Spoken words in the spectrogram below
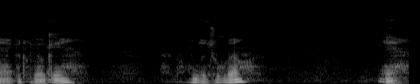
예 그리고 여기 하나 먼저 주고요. 예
